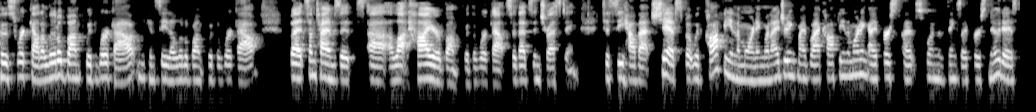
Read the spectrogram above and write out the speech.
post workout, a little bump with workout. You can see the little bump with the workout, but sometimes it's uh, a lot higher bump with the workout. So that's interesting to see how that shifts. But with coffee in the morning, when I drink my black coffee in the morning, I first, that's one of the things I first noticed,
